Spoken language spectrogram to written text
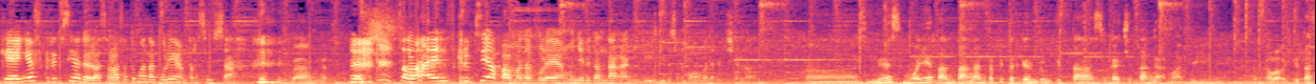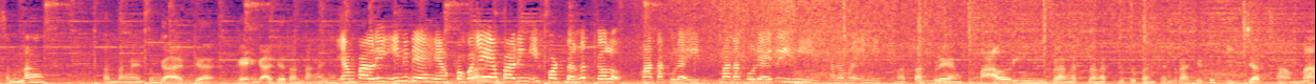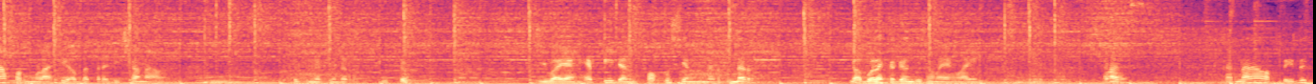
Kayaknya skripsi adalah salah satu mata kuliah yang tersusah. banget. Selain skripsi apa mata kuliah yang menjadi tantangan di jurusan pengobatan tradisional? Uh, sebenarnya semuanya tantangan tapi tergantung kita suka cita nggak ngelakuinnya. Gitu. Kalau kita senang tantangan itu nggak ada kayak nggak ada tantangannya yang sih. paling ini deh yang pokoknya Paling- yang paling effort banget kalau mata kuliah ini mata kuliah itu ini mata kuliah ini. Mata kuliah yang paling banget banget butuh konsentrasi itu pijat sama formulasi obat tradisional. Itu bener-bener butuh jiwa yang happy dan fokus yang bener-bener nggak boleh keganggu sama yang lain. Karena karena waktu itu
